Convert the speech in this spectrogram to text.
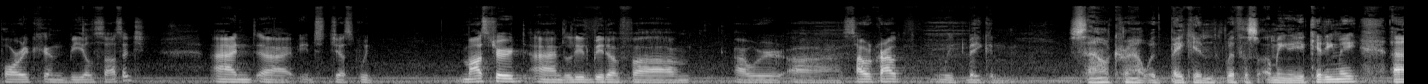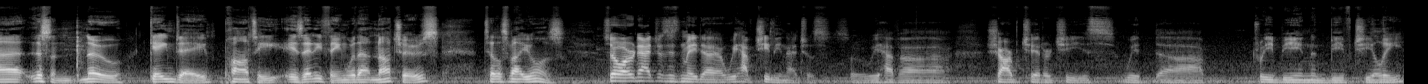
pork and veal sausage, and uh, it's just with mustard and a little bit of um, our uh, sauerkraut with bacon. Sauerkraut with bacon with the. I mean, are you kidding me? Uh, listen, no game day party is anything without nachos. Tell us about yours. So our nachos is made. Uh, we have chili nachos. So we have a sharp cheddar cheese with uh, three bean and beef chili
